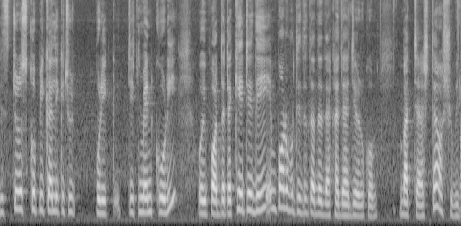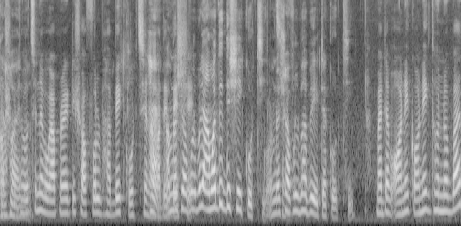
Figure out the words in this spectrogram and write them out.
হিস্টোরোস্কোপিক্যালি কিছু ট্রিটমেন্ট করি ওই পর্দাটা কেটে দিই পরবর্তীতে তাদের দেখা যায় যে এরকম বাচ্চা আসতে অসুবিধা হয় হচ্ছে না এবং আপনারা এটি সফলভাবে করছেন হ্যাঁ আমাদের আমরা সফলভাবে আমাদের দেশেই করছি আমরা সফলভাবে এটা করছি। ম্যাডাম অনেক অনেক ধন্যবাদ।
